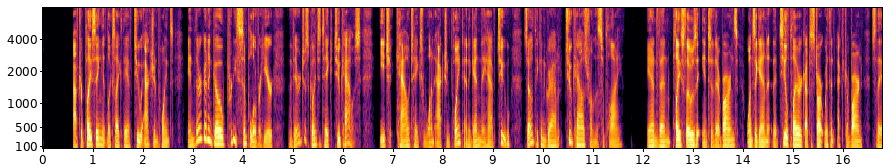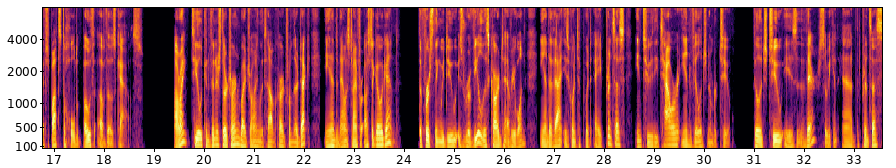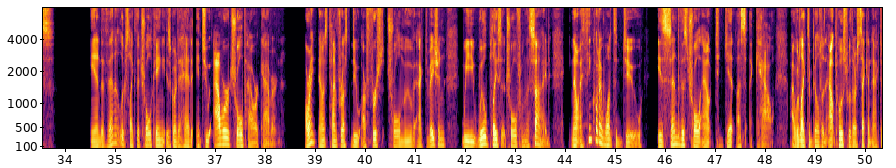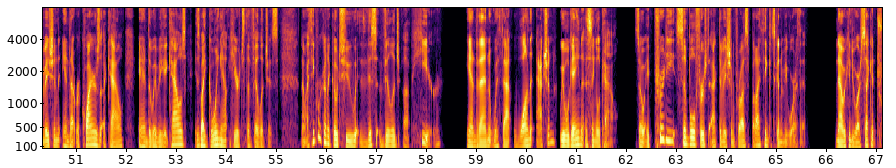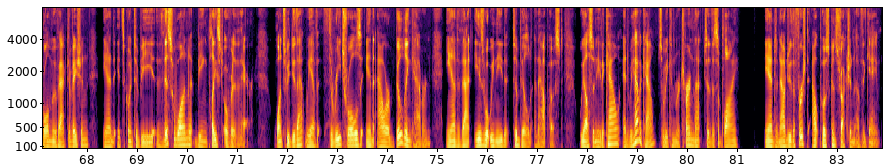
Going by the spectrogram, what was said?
After placing, it looks like they have two action points, and they're going to go pretty simple over here. They're just going to take two cows. Each cow takes one action point, and again, they have two, so they can grab two cows from the supply and then place those into their barns. Once again, the teal player got to start with an extra barn, so they have spots to hold both of those cows. All right, teal can finish their turn by drawing the top card from their deck, and now it's time for us to go again. The first thing we do is reveal this card to everyone, and that is going to put a princess into the tower in village number two. Village two is there, so we can add the princess. And then it looks like the Troll King is going to head into our Troll Power Cavern. All right, now it's time for us to do our first troll move activation. We will place a troll from the side. Now, I think what I want to do is send this troll out to get us a cow. I would like to build an outpost with our second activation, and that requires a cow. And the way we get cows is by going out here to the villages. Now, I think we're going to go to this village up here. And then with that one action, we will gain a single cow. So a pretty simple first activation for us, but I think it's going to be worth it. Now we can do our second troll move activation, and it's going to be this one being placed over there. Once we do that, we have three trolls in our building cavern, and that is what we need to build an outpost. We also need a cow, and we have a cow, so we can return that to the supply and now do the first outpost construction of the game.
